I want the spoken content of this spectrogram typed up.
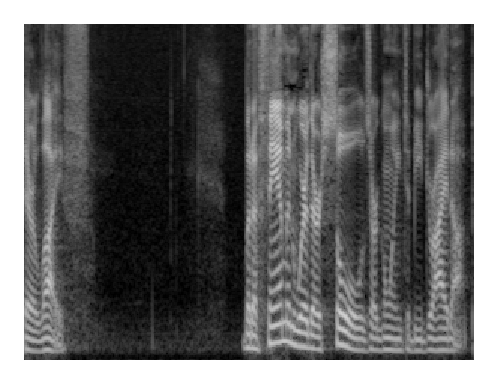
their life. But a famine where their souls are going to be dried up.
